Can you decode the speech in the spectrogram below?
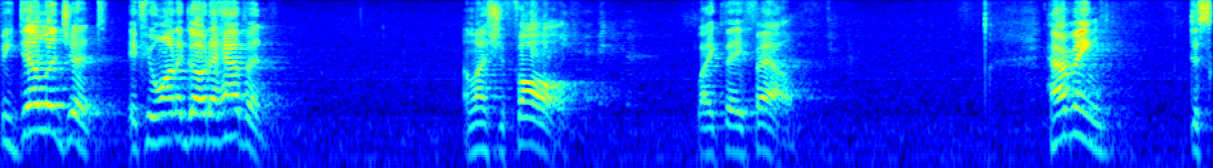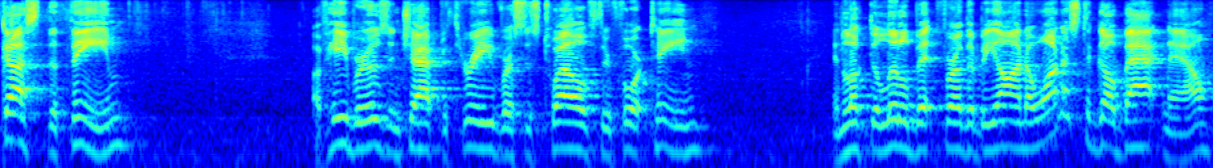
Be diligent if you want to go to heaven, unless you fall like they fell. Having discussed the theme of Hebrews in chapter 3, verses 12 through 14, and looked a little bit further beyond, I want us to go back now.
